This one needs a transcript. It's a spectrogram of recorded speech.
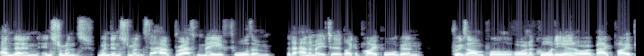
and then instruments, wind instruments that have breath made for them that are animated, like a pipe organ, for example, or an accordion or a bagpipe.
